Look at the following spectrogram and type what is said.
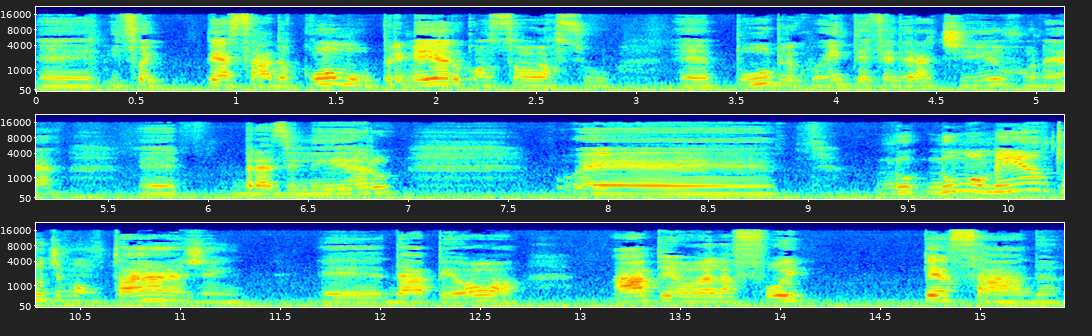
É, e foi pensada como o primeiro consórcio é, público interfederativo, né? É, brasileiro. É, no, no, momento de montagem é, da APO, a APO ela foi pensada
